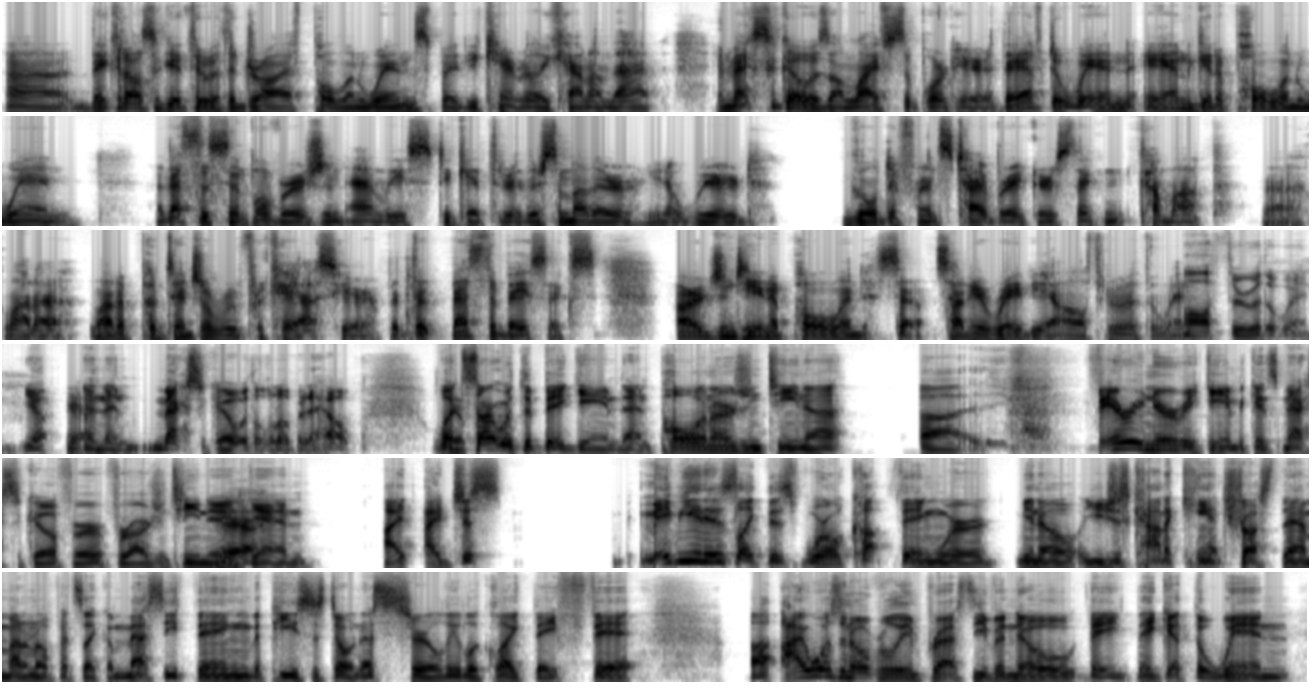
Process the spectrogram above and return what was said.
Uh, they could also get through with a draw if Poland wins, but you can't really count on that. And Mexico is on life support here. They have to win and get a Poland win. That's the simple version, at least, to get through. There's some other, you know, weird goal difference tiebreakers that can come up. Uh, a lot of a lot of potential room for chaos here, but th- that's the basics. Argentina, Poland, Saudi Arabia, all through with the win. All through with a win. Yep. Yeah. And then Mexico with a little bit of help. Let's yep. start with the big game then. Poland, Argentina. Uh, very nervy game against Mexico for for Argentina yeah. again. I I just maybe it is like this World Cup thing where you know you just kind of can't trust them. I don't know if it's like a messy thing. The pieces don't necessarily look like they fit. Uh, I wasn't overly impressed, even though they they get the win.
